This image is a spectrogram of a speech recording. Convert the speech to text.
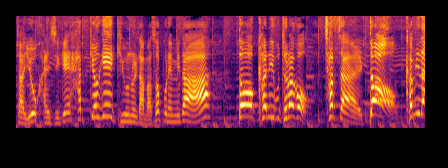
자요 간식에 합격의 기운을 담아서 보냅니다 떡하니 붙으라고 찹쌀 떡 갑니다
